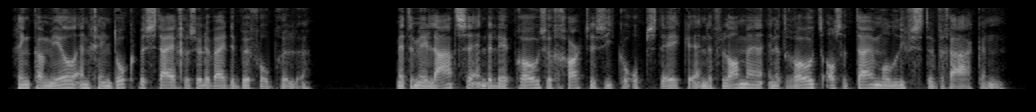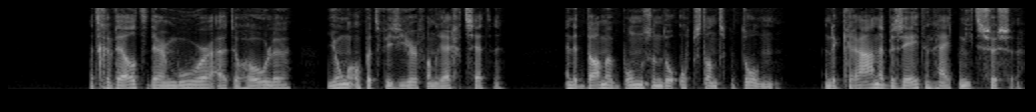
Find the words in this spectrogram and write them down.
Geen kameel en geen dok bestijgen zullen wij de buffel brullen. Met de melaatse en de leproze garte zieken opsteken en de vlammen en het rood als het tuimel liefste wraken. Het geweld der moer uit de holen jongen op het vizier van recht zetten, en de dammen bonzen door opstandsbeton, en de kranen bezetenheid niet sussen.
